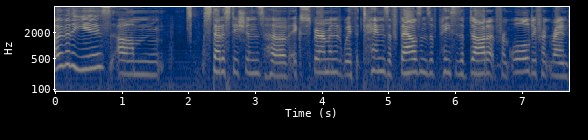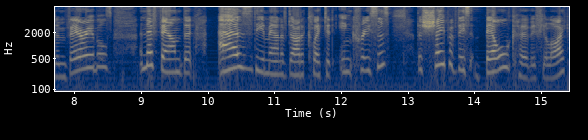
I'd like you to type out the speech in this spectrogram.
Over the years um, statisticians have experimented with tens of thousands of pieces of data from all different random variables and they've found that as the amount of data collected increases the shape of this bell curve if you like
